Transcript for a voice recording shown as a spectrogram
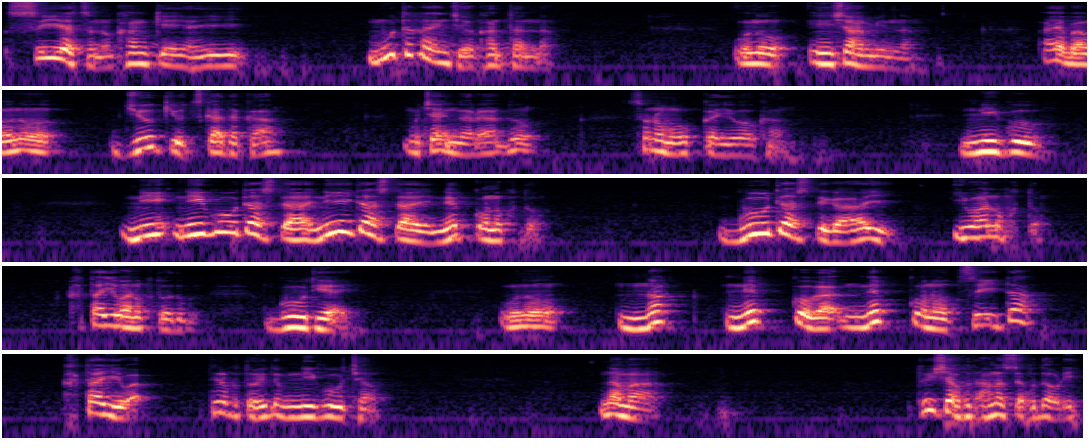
水圧の関係やいもたかいんちよ簡単なこのインシャーミンな。あやばこの19使ったか。むちゃんがらどそのもっか言おうか。二具に二具足したい二足したい根っこのこと。具足してがい岩のこと。片岩のこと具であい。このな根っこが根っこのついた片岩。ってのことを言っても二具ちゃう。なまあと一緒は話したことおり。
